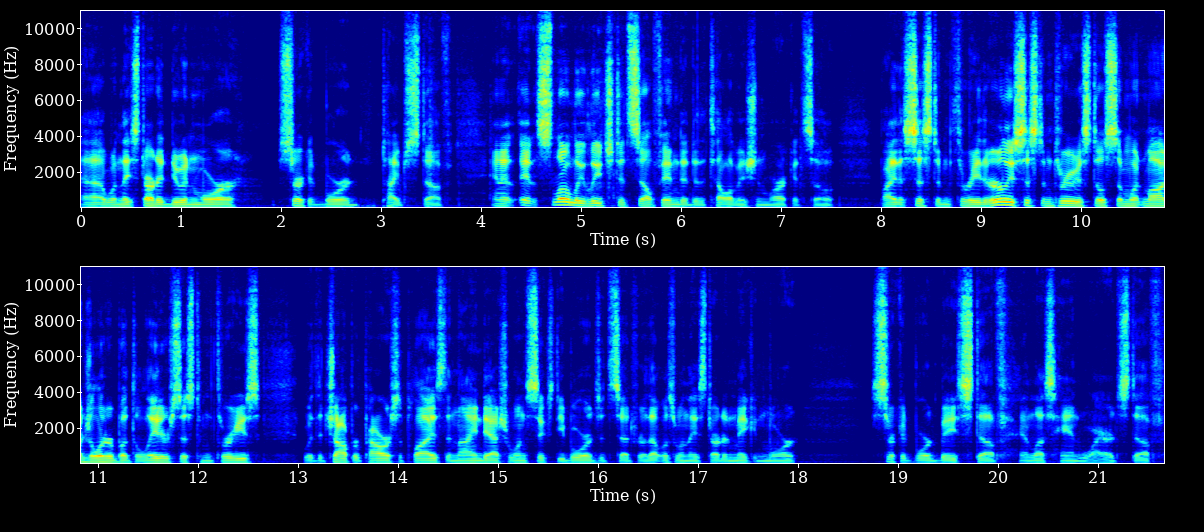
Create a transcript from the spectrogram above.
uh, when they started doing more circuit board type stuff. And it, it slowly leached itself into the television market. So by the System 3, the early System 3 is still somewhat modular, but the later System 3s with the chopper power supplies, the 9 160 boards, etc., that was when they started making more circuit board based stuff and less hand wired stuff.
